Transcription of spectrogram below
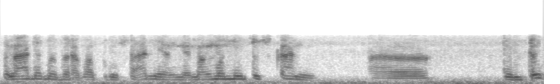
telah ada beberapa perusahaan yang memang memutuskan uh, untuk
